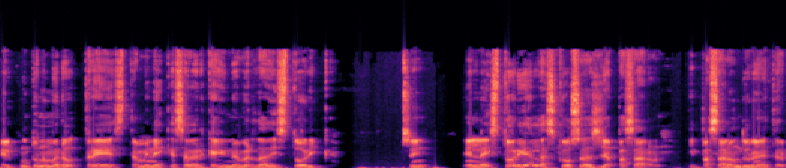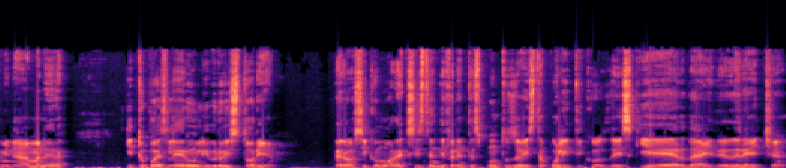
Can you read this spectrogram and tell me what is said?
El punto número tres, también hay que saber que hay una verdad histórica, ¿sí? En la historia las cosas ya pasaron y pasaron de una determinada manera. Y tú puedes leer un libro de historia, pero así como ahora existen diferentes puntos de vista políticos, de izquierda y de derecha,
